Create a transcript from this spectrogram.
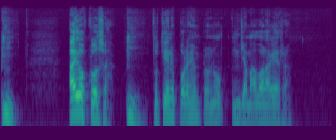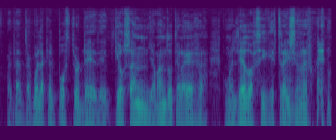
hay dos cosas. Tú tienes, por ejemplo, ¿no? un llamado a la guerra. ¿verdad? ¿Te acuerdas aquel póster de, de Tío San llamándote a la guerra con el dedo así, que es traicionero? Bueno,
